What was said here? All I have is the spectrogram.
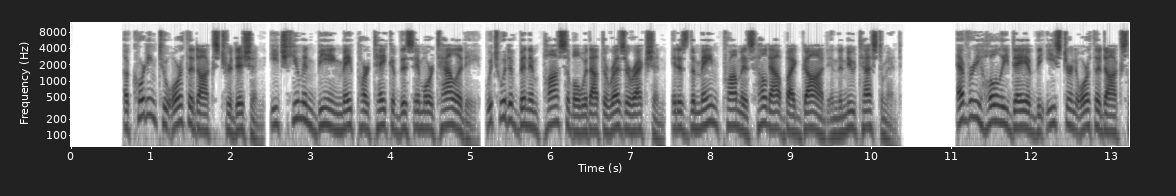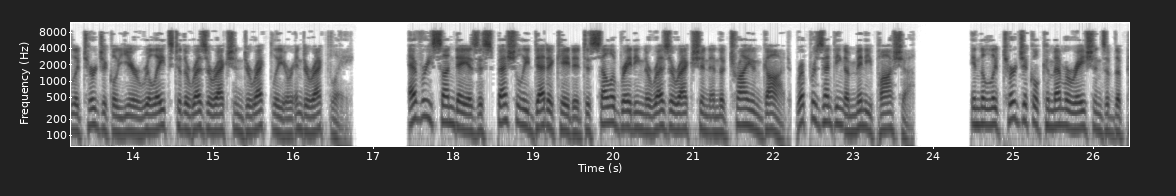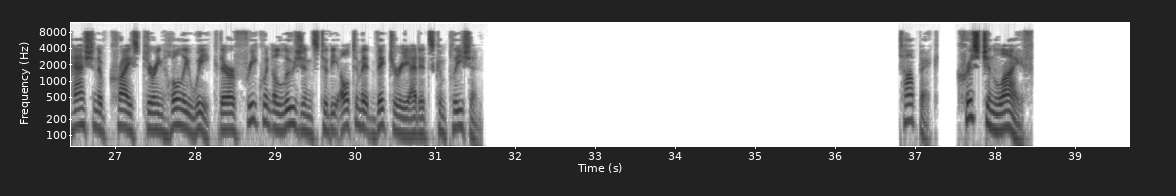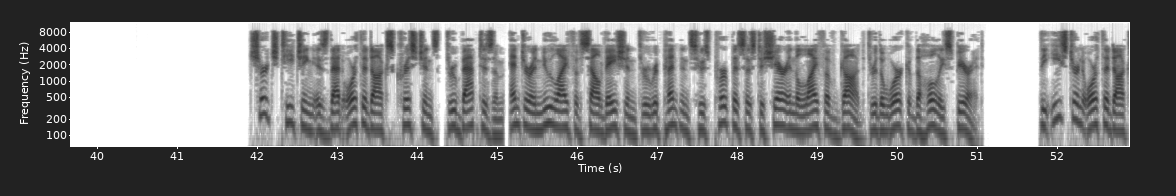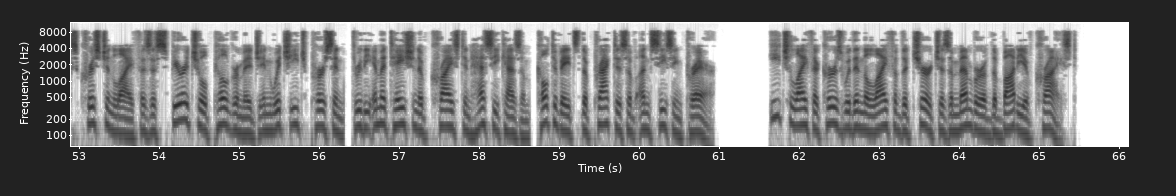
According to Orthodox tradition, each human being may partake of this immortality, which would have been impossible without the resurrection. It is the main promise held out by God in the New Testament. Every holy day of the Eastern Orthodox liturgical year relates to the resurrection directly or indirectly. Every Sunday is especially dedicated to celebrating the resurrection and the triune God, representing a mini Pascha. In the liturgical commemorations of the Passion of Christ during Holy Week there are frequent allusions to the ultimate victory at its completion. Christian life Church teaching is that Orthodox Christians, through baptism, enter a new life of salvation through repentance whose purpose is to share in the life of God through the work of the Holy Spirit. The Eastern Orthodox Christian life is a spiritual pilgrimage in which each person, through the imitation of Christ and hesychasm, cultivates the practice of unceasing prayer. Each life occurs within the life of the Church as a member of the body of Christ.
